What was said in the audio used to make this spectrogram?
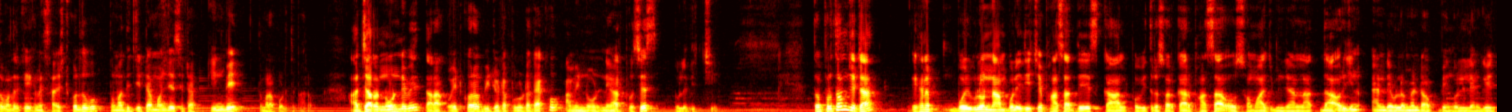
তোমাদেরকে এখানে সাজেস্ট করে দেবো। তোমাদের যেটা মন যায় সেটা কিনবে, তোমরা পড়তে পারো। আর যারা নোট নেবে, তারা ওয়েট করো, ভিডিওটা পুরোটা দেখো, আমি নোট নেওয়ার প্রসেস বলে দিচ্ছি। তো প্রথম যেটা, এখানে বইগুলোর নাম বলে দিয়েছে, ভাষা, দেশ, কাল, পবিত্র সরকার, ভাষা ও সমাজ Mrinalnath the origin and development of Bengali language,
